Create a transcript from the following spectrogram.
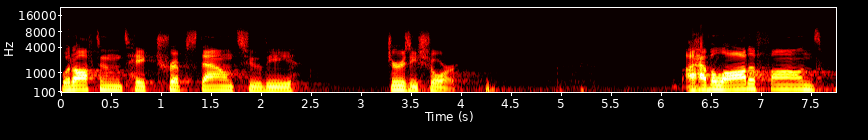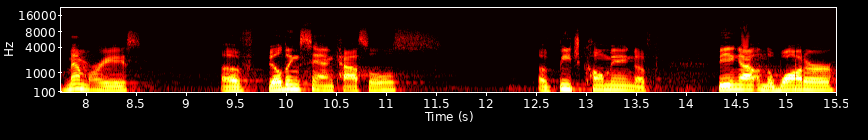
would often take trips down to the Jersey Shore. I have a lot of fond memories of building sandcastles, of beachcombing, of being out in the water,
